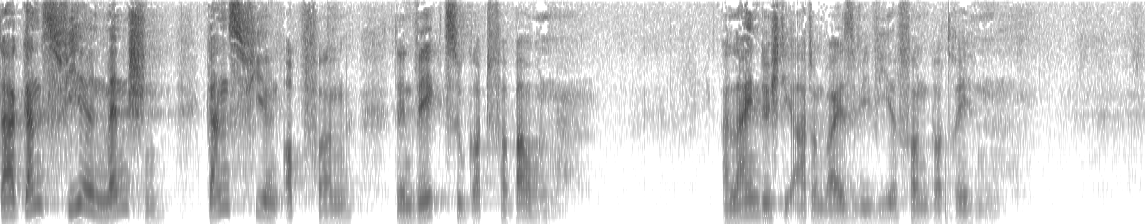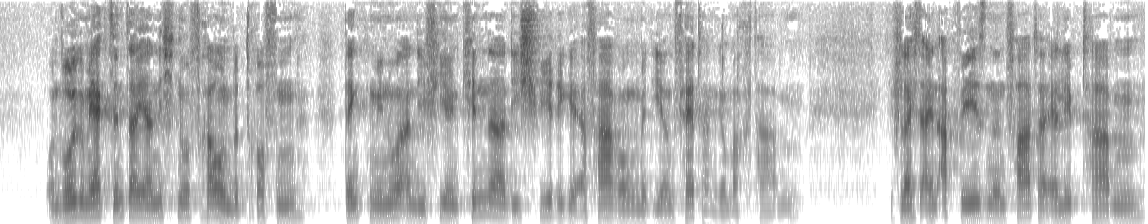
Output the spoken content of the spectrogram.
da ganz vielen Menschen, ganz vielen Opfern den Weg zu Gott verbauen. Allein durch die Art und Weise, wie wir von Gott reden. Und wohlgemerkt sind da ja nicht nur Frauen betroffen, Denken wir nur an die vielen Kinder, die schwierige Erfahrungen mit ihren Vätern gemacht haben, die vielleicht einen abwesenden Vater erlebt haben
